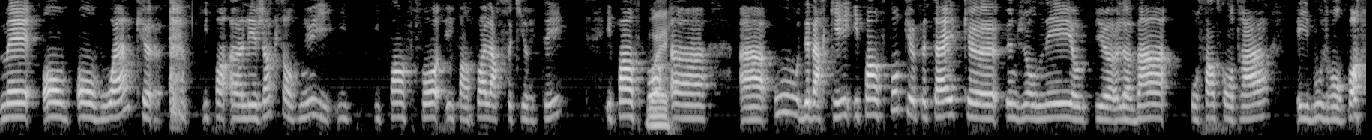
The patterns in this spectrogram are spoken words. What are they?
mais on, on voit que euh, les gens qui sont venus, ils, ils, pensent pas, ils pensent pas à leur sécurité, ils pensent pas à où débarquer. Ils pensent pas que peut-être qu'une journée, il y a le vent au sens contraire et ils bougeront pas.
